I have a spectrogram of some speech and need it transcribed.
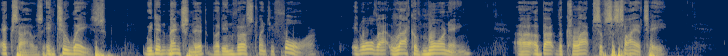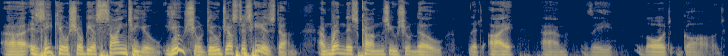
exiles in two ways. We didn't mention it, but in verse 24, in all that lack of mourning uh, about the collapse of society, uh, Ezekiel shall be a sign to you. You shall do just as he has done. And when this comes, you shall know that I am the Lord God.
